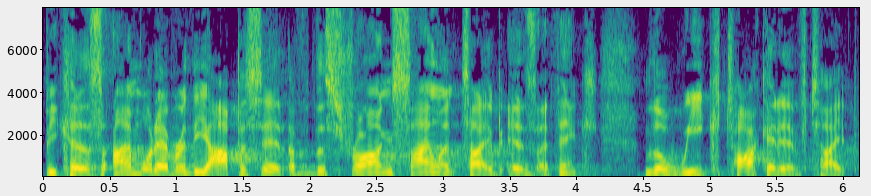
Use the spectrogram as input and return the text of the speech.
because I'm whatever the opposite of the strong, silent type is, I think. The weak, talkative type.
